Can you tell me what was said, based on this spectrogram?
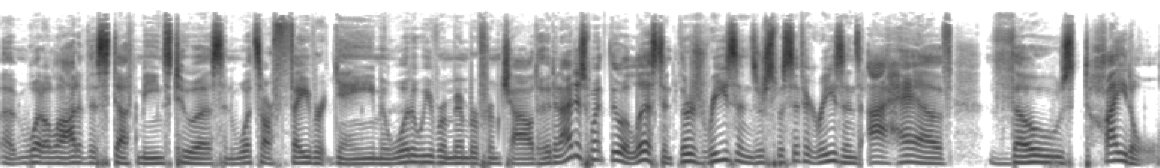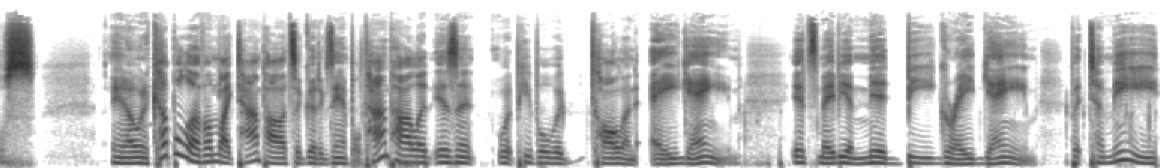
uh, what a lot of this stuff means to us, and what's our favorite game, and what do we remember from childhood. And I just went through a list, and there's reasons, there's specific reasons I have those titles. You know, and a couple of them, like Time Pilot's a good example. Time Pilot isn't what people would call an A game. it's maybe a mid B grade game. But to me,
